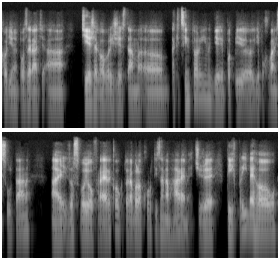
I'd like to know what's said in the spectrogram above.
chodíme pozerať a tiež, ak hovoríš, že je tam uh, taký cintorín, kde je, podpí, kde je pochovaný sultán, aj so svojou frajerkou, ktorá bola kurtizana v hareme. Čiže tých príbehov,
